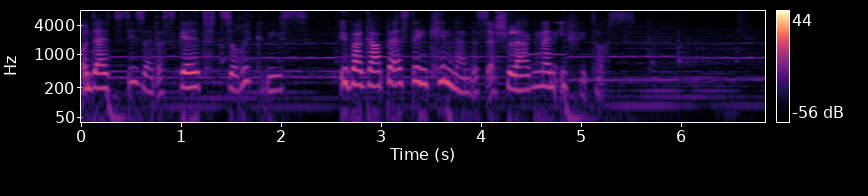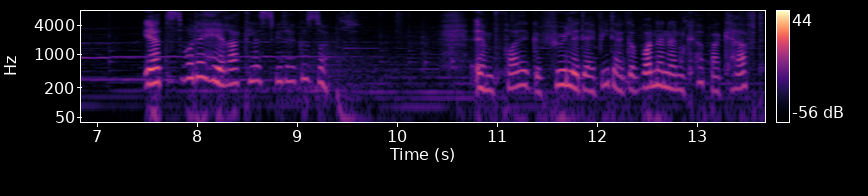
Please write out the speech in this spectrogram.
Und als dieser das Geld zurückwies, übergab er es den Kindern des erschlagenen Iphitos. Jetzt wurde Herakles wieder gesund. Im Vollgefühle der wiedergewonnenen Körperkraft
